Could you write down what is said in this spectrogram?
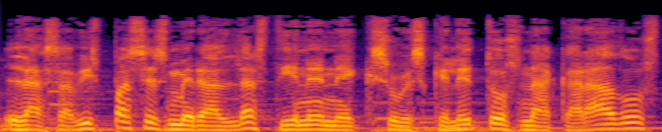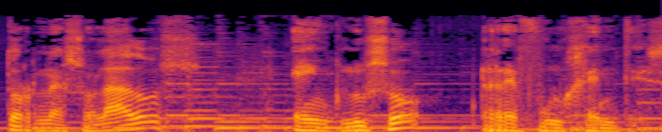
Las avispas esmeraldas tienen exoesqueletos nacarados, tornasolados e incluso refulgentes.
